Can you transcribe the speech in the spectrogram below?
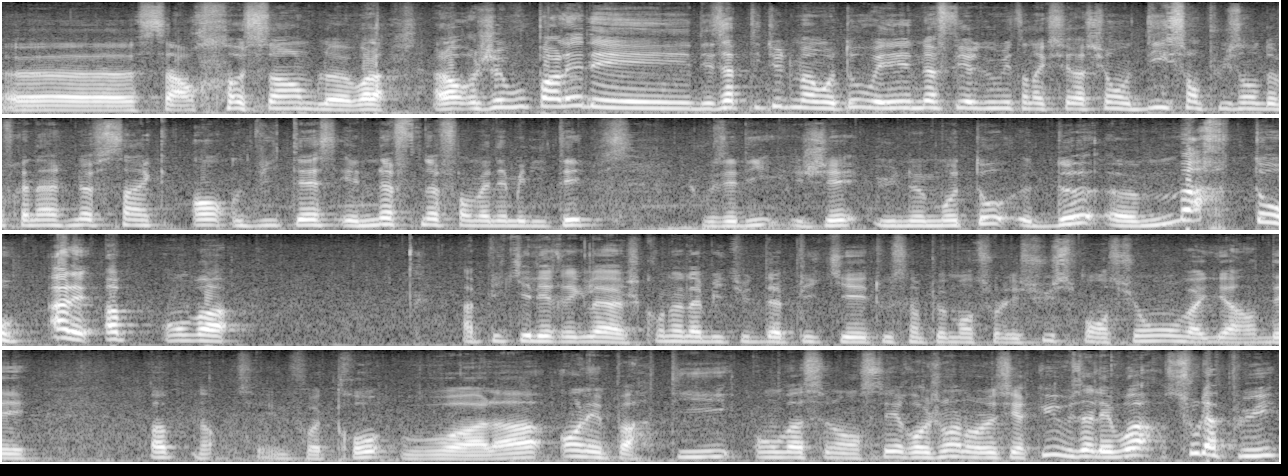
ça ressemble, voilà. Alors je vais vous parler des, des aptitudes de ma moto. Vous voyez 9,8 en accélération, 10 en puissance de freinage, 9,5 en vitesse et 9,9 en maniabilité. Je vous ai dit, j'ai une moto de marteau. Allez, hop, on va appliquer les réglages qu'on a l'habitude d'appliquer tout simplement sur les suspensions. On va garder Hop, non, c'est une fois de trop. Voilà, on est parti. On va se lancer, rejoindre le circuit. Vous allez voir, sous la pluie.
